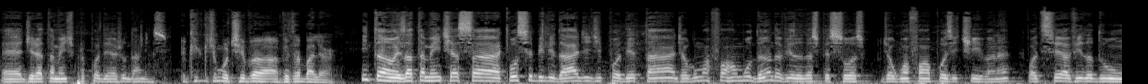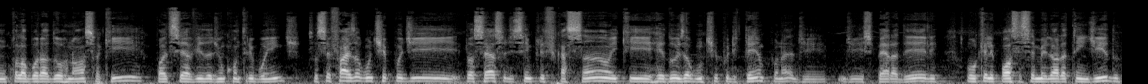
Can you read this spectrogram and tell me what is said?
é, diretamente para poder ajudar nisso. O que, que te motiva a vir trabalhar? Então, exatamente essa possibilidade de poder estar, tá, de alguma forma, mudando a vida das pessoas de alguma forma positiva, né? Pode ser a vida de um colaborador nosso aqui, pode ser a vida de um contribuinte. Se você faz algum tipo de processo de simplificação e que reduz algum tipo de tempo, né, de, de espera dele, ou que ele possa ser melhor atendido,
